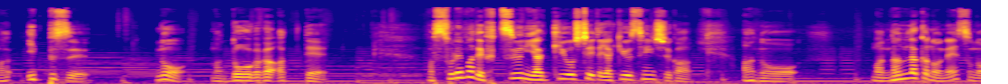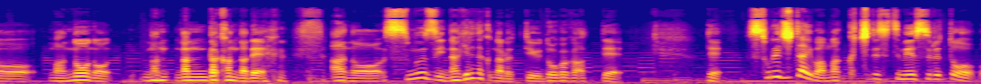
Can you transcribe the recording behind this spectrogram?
まあ、イップスの、まあ、動画があって、まあ、それまで普通に野球をしていた野球選手が、あの、まあ、何らかのね、その、まあ、脳の、な、なんだかんだで、あの、スムーズに投げれなくなるっていう動画があって、で、それ自体は、まあ、口で説明すると、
